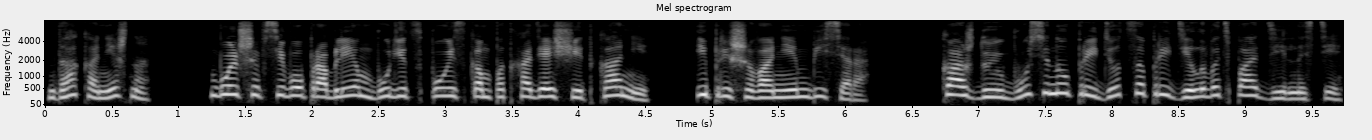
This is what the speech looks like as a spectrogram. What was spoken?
Да, конечно. Больше всего проблем будет с поиском подходящей ткани и пришиванием бисера. Каждую бусину придется приделывать по отдельности,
